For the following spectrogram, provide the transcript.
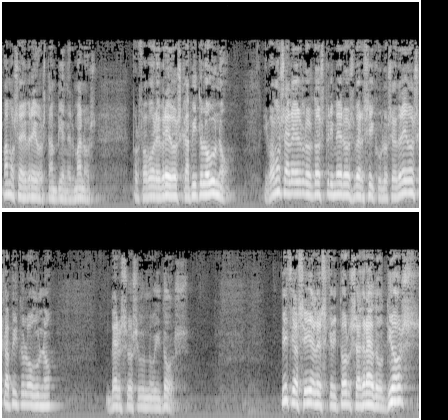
Vamos a Hebreos también, hermanos. Por favor, Hebreos capítulo 1. Y vamos a leer los dos primeros versículos. Hebreos capítulo 1, versos 1 y 2. Dice así el escritor sagrado, Dios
